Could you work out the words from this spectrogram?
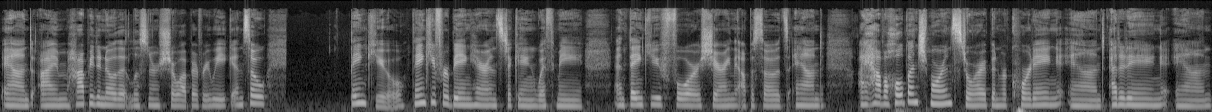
And I'm happy to know that listeners show up every week. And so thank you. Thank you for being here and sticking with me. And thank you for sharing the episodes. And I have a whole bunch more in store. I've been recording and editing and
